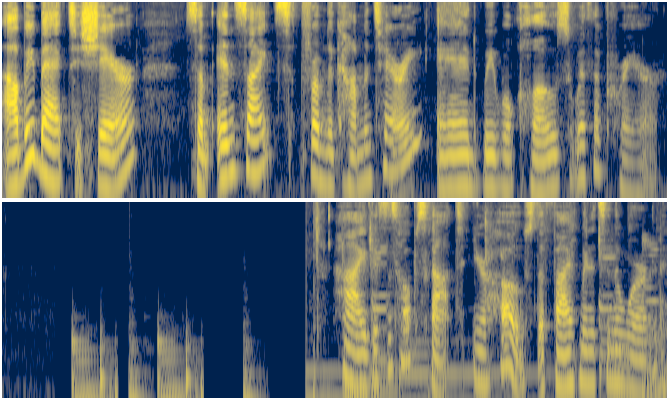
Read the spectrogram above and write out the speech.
I'll be back to share some insights from the commentary, and we will close with a prayer. Hi, this is Hope Scott, your host of Five Minutes in the Word.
